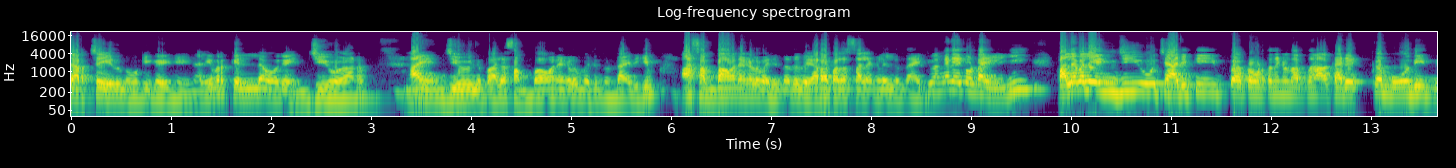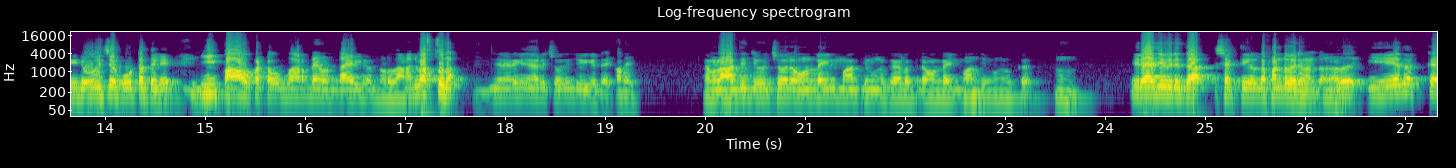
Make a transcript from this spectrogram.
ചർച്ച ചെയ്ത് നോക്കി കഴിഞ്ഞു കഴിഞ്ഞാൽ ഇവർക്കെല്ലാം ഓരോ എൻ ജി ഒ ആണ്. ആ എൻ ജി ഒയിൽ പല സംഭാവനകളും വരുന്നുണ്ടായിരിക്കും. ആ സംഭാവനകൾ വരുന്നത് വേറെ പല സ്ഥലങ്ങളിൽ നിന്നായിരിക്കും. അങ്ങനെയൊക്കെ ഉണ്ടായിരിക്കും ഈ പല പല എൻ ജി ഒ ചാരിറ്റി പ്രവർത്തനങ്ങൾ നടത്തുന്ന ആൾക്കാരെയൊക്കെ മോദി നിരോധിച്ച കൂട്ടത്തിൽ ഈ പാവപ്പെട്ടവന്മാരുടെ ഉണ്ടായിരുന്നു എന്നുള്ളതാണ് ഒരു വസ്തുത. ഇതിനിടയ്ക്ക് ഞാനൊരു ചോദ്യം ചോദിക്കട്ടെ? പറയൂ. നമ്മൾ ആദ്യം ചോദിച്ച പോലെ ഓൺലൈൻ മാധ്യമങ്ങൾ കേരളത്തിലെ ഓൺലൈൻ മാധ്യമങ്ങൾക്ക് ഈ രാജ്യവിരുദ്ധ ശക്തികളുടെ ഫണ്ട് വരുന്നുണ്ട്. അത് ഏതൊക്കെ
